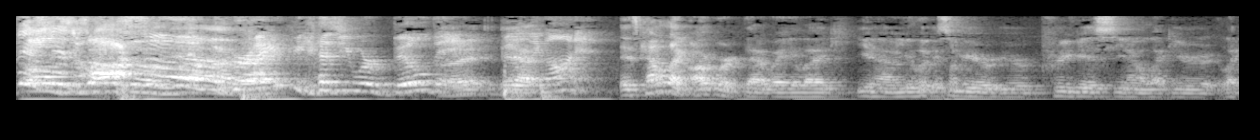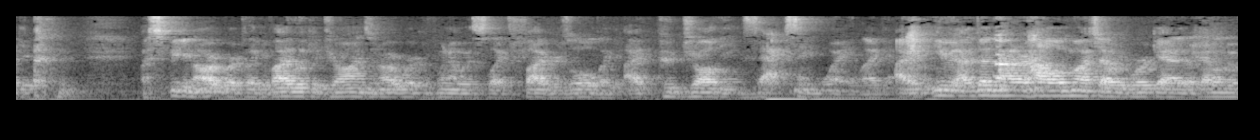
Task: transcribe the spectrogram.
this Oh, is this is awesome, awesome. Yeah, right? right. Because you were building, Right, building yeah. on it. it's kind of like artwork that way. Like you know, you look at some of your, your previous, you know, like your like. Speaking of artwork, like if I look at drawings and artwork of when I was like five years old, like I could draw the exact same way. Like I even it doesn't matter how much I would work at it. Like I don't know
